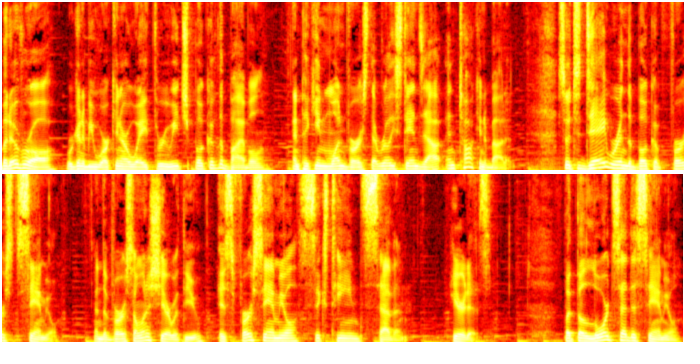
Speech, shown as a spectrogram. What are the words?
but overall, we're going to be working our way through each book of the Bible and picking one verse that really stands out and talking about it. So today we're in the book of 1 Samuel, and the verse I want to share with you is 1 Samuel 16 7. Here it is. But the Lord said to Samuel,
